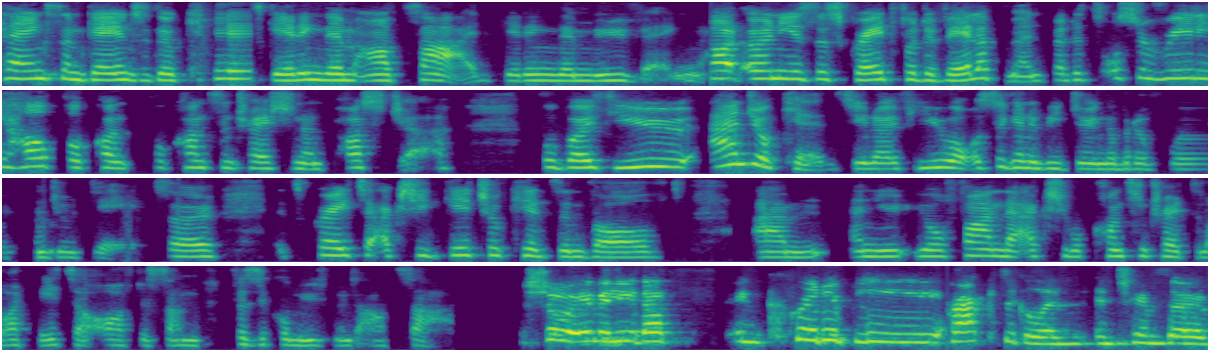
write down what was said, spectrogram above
playing some games with your kids, getting them outside, getting them moving. Not only is this great for development, but it's also really helpful con- for concentration and posture for both you and your kids. You know, if you are also going to be doing a bit of work on your deck. So it's great to actually get your kids involved um, and you, you'll find that actually will concentrate a lot better after some physical movement outside. Sure, Emily, that's incredibly practical in, in terms of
